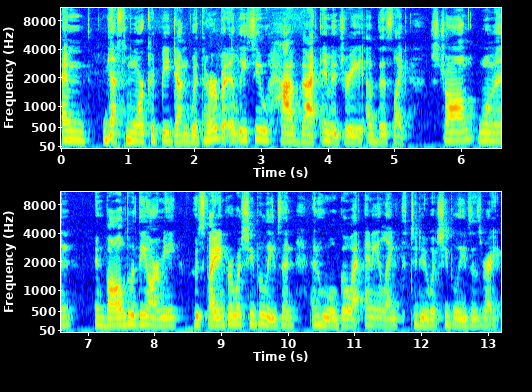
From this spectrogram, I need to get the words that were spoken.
And yes, more could be done with her, but at least you have that imagery of this like strong woman involved with the army who's fighting for what she believes in and who will go at any length to do what she believes is right.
